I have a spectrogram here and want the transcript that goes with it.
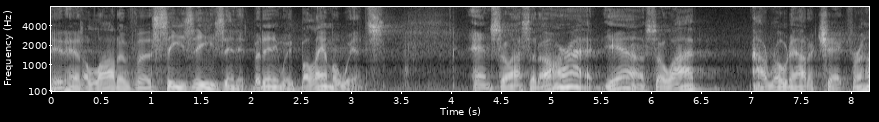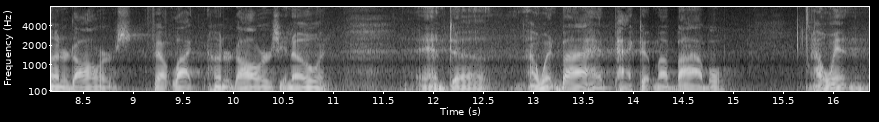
it had a lot of uh, CZs in it. But anyway, Balamowitz. And so I said, all right, yeah. So I, I wrote out a check for $100. Felt like $100, you know, and, and uh, I went by, I had packed up my Bible. I went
